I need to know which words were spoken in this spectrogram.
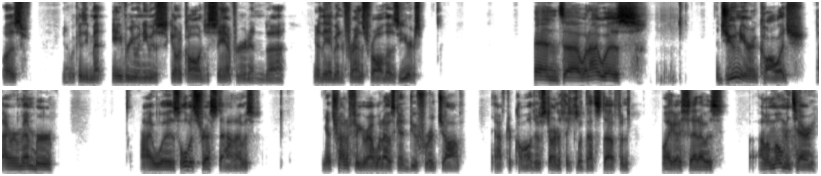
was you know because he met Avery when he was going to college at Stanford and uh, you know they had been friends for all those years. And uh, when I was a junior in college, I remember I was a little bit stressed out. I was, you know, trying to figure out what I was going to do for a job. after college. I was starting to think about that stuff, and like I said, I was I'm a momentary,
